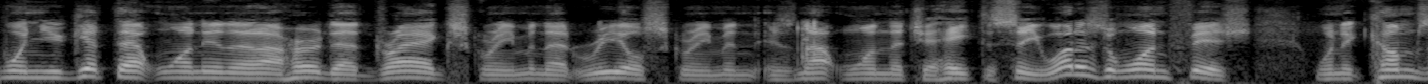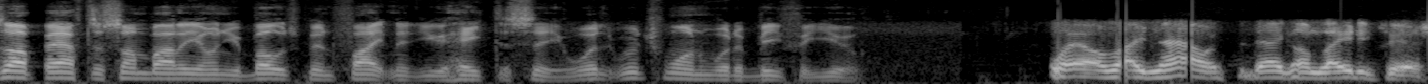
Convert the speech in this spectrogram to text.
when you get that one in, and I heard that drag screaming, that reel screaming, is not one that you hate to see. What is the one fish when it comes up after somebody on your boat's been fighting it you hate to see? What, which one would it be for you? Well, right now it's the daggum ladyfish.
